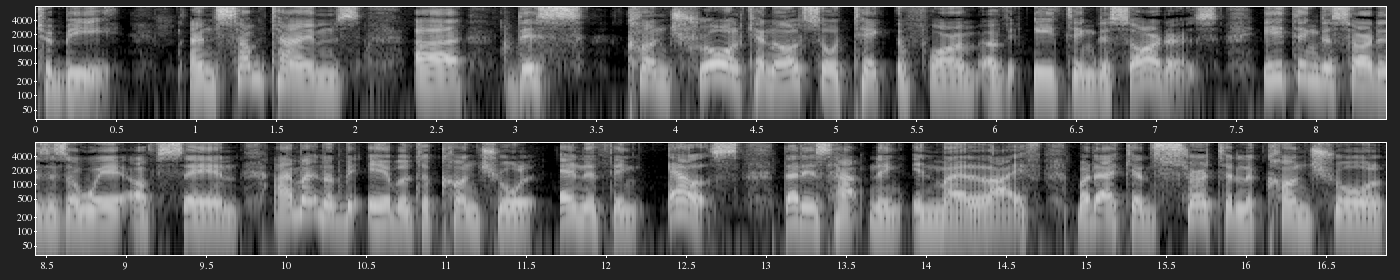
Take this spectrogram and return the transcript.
to be. And sometimes uh, this Control can also take the form of eating disorders. Eating disorders is a way of saying, I might not be able to control anything else that is happening in my life, but I can certainly control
